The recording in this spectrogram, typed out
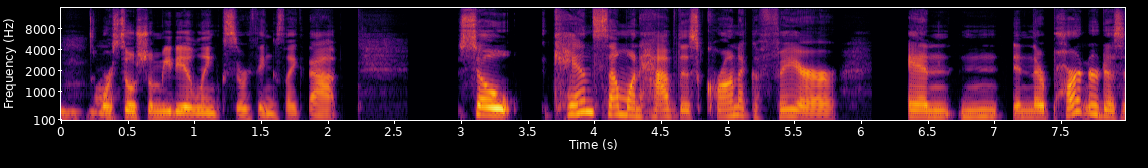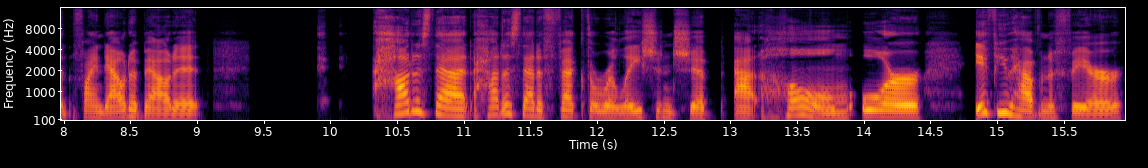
mm-hmm. or social media links or things like that. So can someone have this chronic affair and and their partner doesn't find out about it how does that how does that affect the relationship at home? Or if you have an affair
